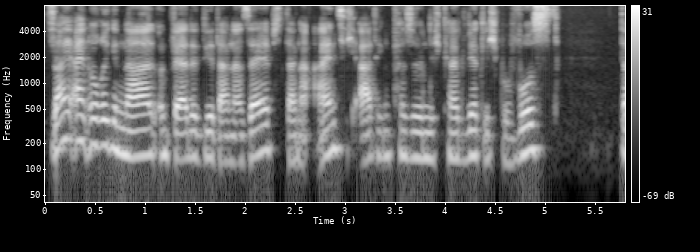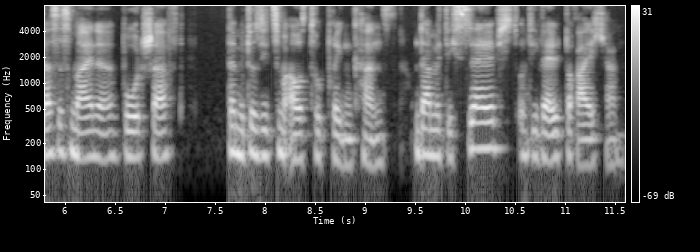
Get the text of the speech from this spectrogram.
Sei ein Original und werde dir deiner selbst, deiner einzigartigen Persönlichkeit wirklich bewusst. Das ist meine Botschaft, damit du sie zum Ausdruck bringen kannst und damit dich selbst und die Welt bereichern.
